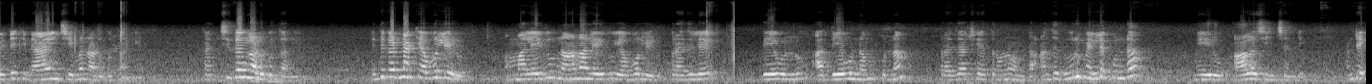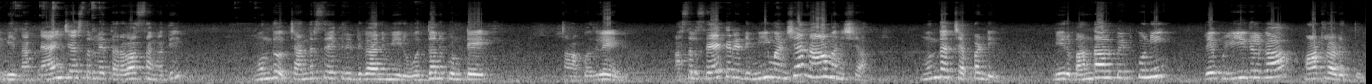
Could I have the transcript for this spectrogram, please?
బిడ్డకి న్యాయం చేయమని అడుగుతాను. నేను ఖచ్చితంగా అడుగుతాను నేను. ఎందుకంటే నాకు ఎవరు లేరు. అమ్మ లేదు నాన్న లేదు ఎవరు లేరు. ప్రజలే దేవుళ్ళు ఆ దేవుడు నమ్ముకున్న ప్రజాక్షేత్రంలో ఉంటా. అంత దూరం వెళ్ళకుండా మీరు ఆలోచించండి. అంటే మీరు నాకు న్యాయం చేస్తారులే తర్వాత సంగతి. ముందు చంద్రశేఖర్ రెడ్డి గారిని మీరు వద్దనుకుంటే నాకు వదిలేయండి అసలు శేఖర్ రెడ్డి మీ మనిషా నా మనిషా? ముందు చెప్పండి. మీరు బంధాలు పెట్టుకుని రేపు లీగల్గా మాట్లాడొద్దు.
